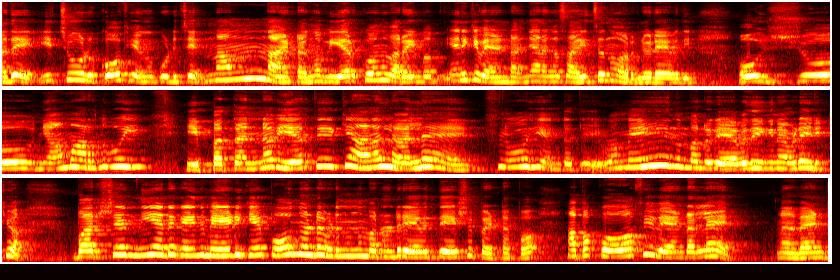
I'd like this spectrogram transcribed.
അതെ ഈ ചൂട് കോഫി അങ്ങ് കുടിച്ച് നന്നായിട്ട് അങ്ങ് വിയർക്കുമെന്ന് പറയുമ്പം എനിക്ക് വേണ്ട ഞാൻ അങ്ങ് സഹിച്ചെന്ന് പറഞ്ഞു രേവതി. ഓ ഷോ ഞാൻ മറന്നുപോയി. ഇപ്പം തന്നെ വിയർത്തിരിക്കുകയാണല്ലോ അല്ലേ? ഓ എന്റെ ദൈവമേ എന്നും പറഞ്ഞു രേവതി ഇങ്ങനെ അവിടെ ഇരിക്കുക വർഷം നീ എന്റെ കയ്യിൽ നിന്ന് മേടിക്കേ പോകുന്നുണ്ടോ ഇവിടെ നിന്നും പറഞ്ഞുകൊണ്ട് രേവതി ദേഷ്യപ്പെട്ടപ്പോൾ അപ്പോൾ കോഫി വേണ്ടല്ലേ? വേണ്ട.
